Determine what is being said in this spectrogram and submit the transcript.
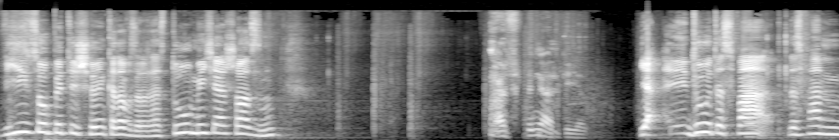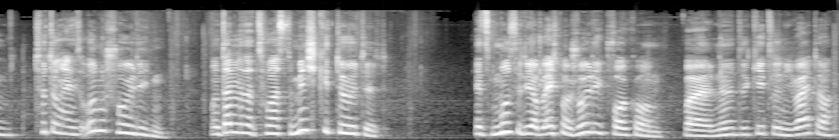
Wieso bitte schön Kartoffelsalat? Hast du mich erschossen? Mein Finger hat gejuckt. Ja, ey, du, das war, das war eine Tötung eines Unschuldigen. Und dann dazu hast du mich getötet. Jetzt musst du dir aber echt mal schuldig vorkommen, weil, ne, das geht so nicht weiter.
